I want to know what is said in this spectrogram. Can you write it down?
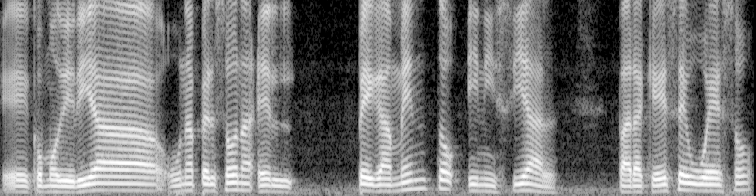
eh, como diría una persona, el pegamento inicial para que ese hueso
